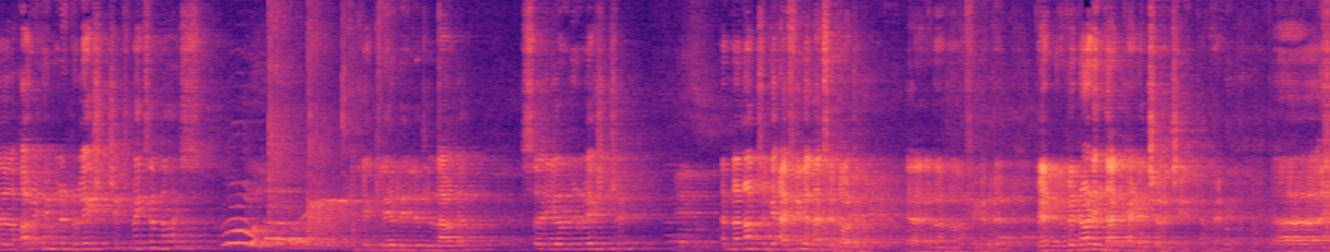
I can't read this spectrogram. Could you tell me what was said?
Uh, how many people in relationships make some noise? Okay, clearly a little louder. So you're in a relationship? Yes. No, not together. I figured that's your daughter. Yeah, no, no, I figured that. We're, we're not in that kind of church yet. Okay. Uh,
